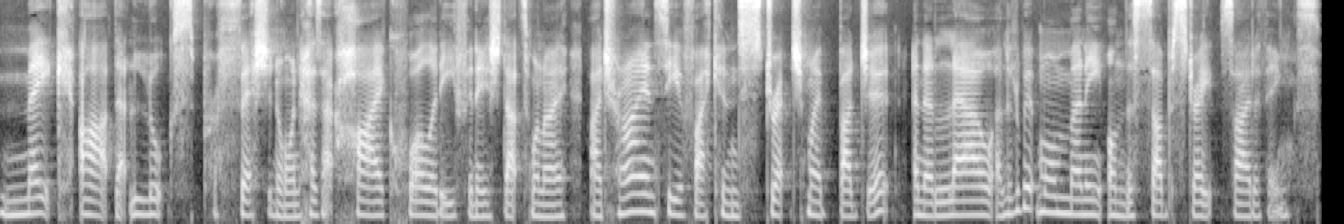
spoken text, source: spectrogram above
make art that looks professional and has that high quality finish, that's when I, I try and see if I can stretch my budget and allow a little bit more money on the substrate side of things.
